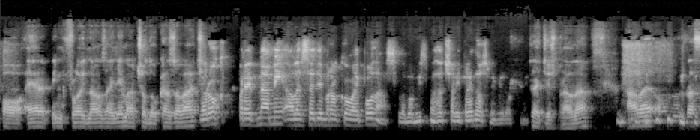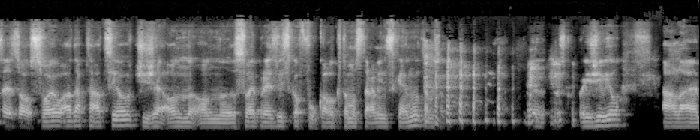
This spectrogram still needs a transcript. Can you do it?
po ére Pink Floyd naozaj nemá čo dokazovať. Rok pred nami, ale 7 rokov aj po nás, lebo my sme začali pred 8 rokmi. To je tiež pravda. Ale on zase so svojou adaptáciou, čiže on, on svoje priezvisko fúkol k tomu Stravinskému, tam sa priživil, ale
